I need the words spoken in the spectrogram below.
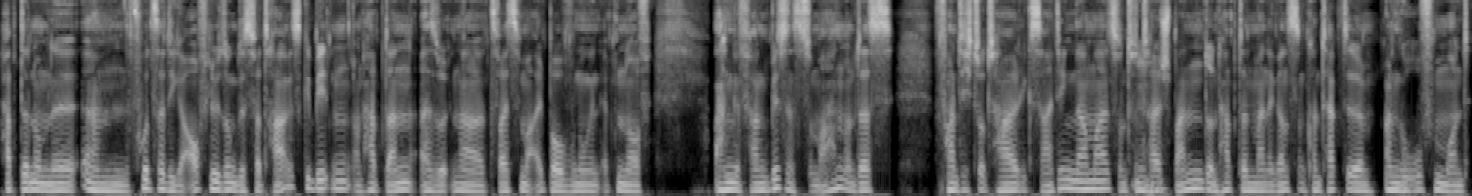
habe dann um eine ähm, vorzeitige Auflösung des Vertrages gebeten und habe dann also in einer zwei Zimmer Altbauwohnung in Eppendorf angefangen, Business zu machen. Und das fand ich total exciting damals und total mhm. spannend und habe dann meine ganzen Kontakte angerufen und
